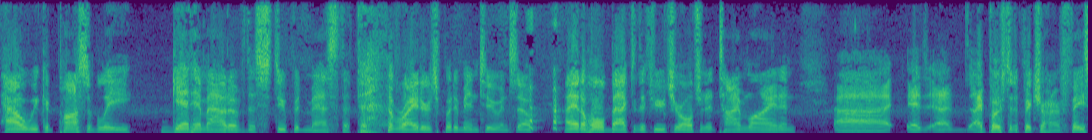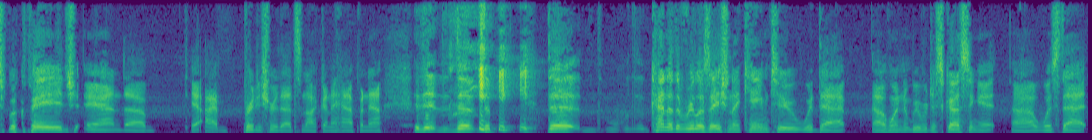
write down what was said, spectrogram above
how we could possibly get him out of the stupid mess that the writers put him into. And so I had a whole Back to the Future alternate timeline, and uh, it, uh, I posted a picture on our Facebook page, and um, yeah, I'm pretty sure that's not going to happen now. The the, the, the the kind of the realization I came to with that uh, when we were discussing it uh, was that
